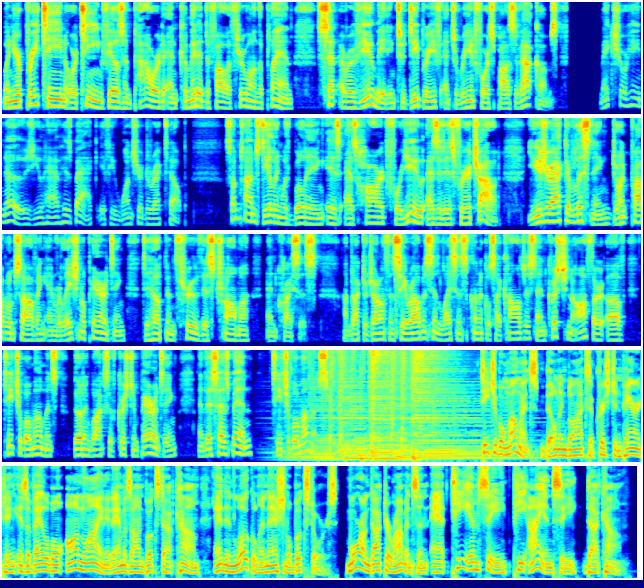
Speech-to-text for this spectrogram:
When your preteen or teen feels empowered and committed to follow through on the plan, set a review meeting to debrief and to reinforce positive outcomes. Make sure he knows you have his back if he wants your direct help. Sometimes dealing with bullying is as hard for you as it is for your child. Use your active listening, joint problem solving, and relational parenting to help him through this trauma and crisis. I'm Dr. Jonathan C. Robinson, licensed clinical psychologist and Christian author of Teachable Moments Building Blocks of Christian Parenting, and this has been Teachable Moments. Teachable Moments Building Blocks of Christian Parenting is available online at AmazonBooks.com and in local and national bookstores. More on Dr. Robinson at TMCPINC.com.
